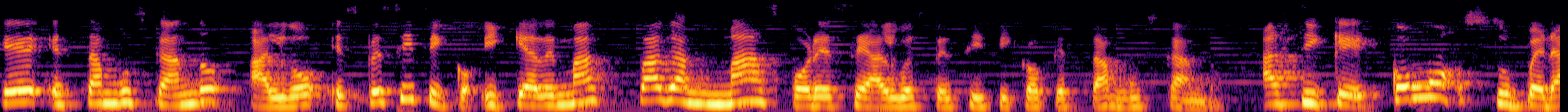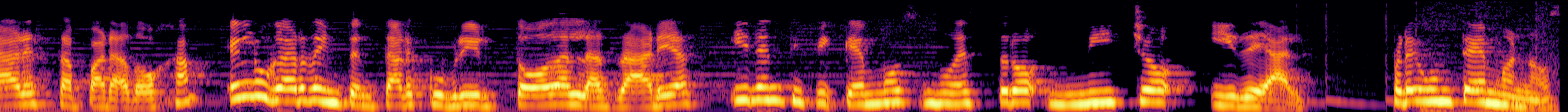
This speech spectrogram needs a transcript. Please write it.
que están buscando algo específico y que además pagan más por ese algo específico que están buscando. Así que, ¿cómo superar esta paradoja? En lugar de intentar cubrir todas las áreas, identifiquemos nuestro nicho ideal. Preguntémonos,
